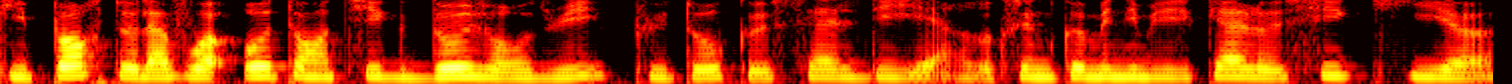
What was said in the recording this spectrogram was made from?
qui porte la voix authentique d'aujourd'hui plutôt que celle d'hier. Donc c'est une comédie musicale aussi qui euh,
